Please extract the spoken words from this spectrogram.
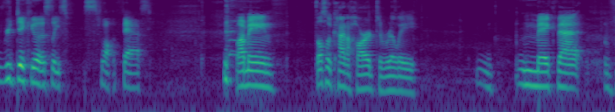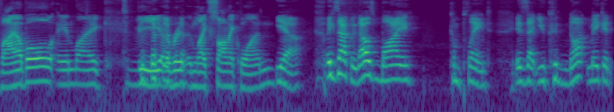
ridiculously fast. I mean, it's also kind of hard to really make that viable in like the in like Sonic 1. Yeah, exactly. That was my complaint. Is that you could not make an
